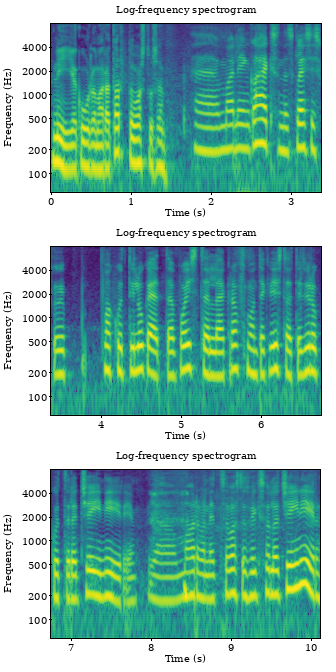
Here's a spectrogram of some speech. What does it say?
nii, ja kuulame ära Tartu vastuse Äh, ma olin kaheksandas klassis, kui pakuti lugeda poistele Graf Monte Cristot ja tüdrukutele Jane Eyre'i ja ma arvan, et see vastus võiks olla Jane Eyre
